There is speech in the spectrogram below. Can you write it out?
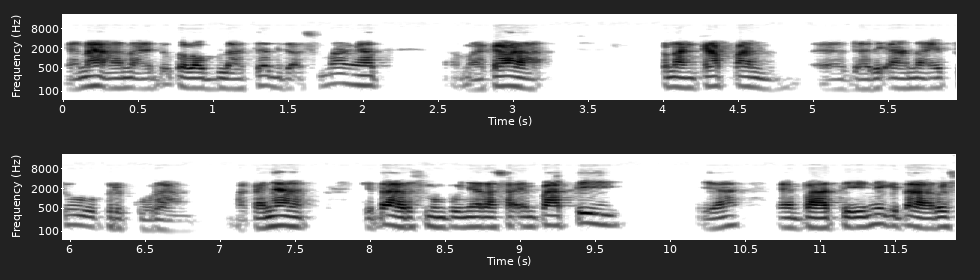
karena anak itu kalau belajar tidak semangat maka penangkapan uh, dari anak itu berkurang makanya kita harus mempunyai rasa empati ya empati ini kita harus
